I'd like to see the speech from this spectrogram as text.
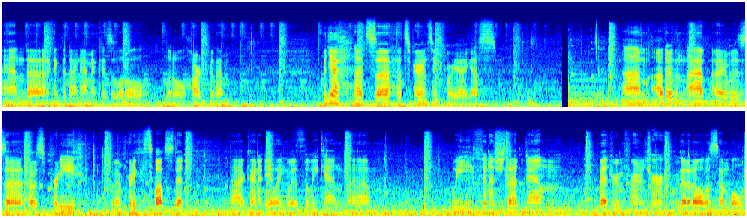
and uh, I think the dynamic is a little little hard for them. But yeah, that's uh, that's parenting for you, I guess. Um, other than that, I was uh, I was pretty I've been pretty exhausted, uh, kind of dealing with the weekend. Um, we finished that damn bedroom furniture. We got it all assembled,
